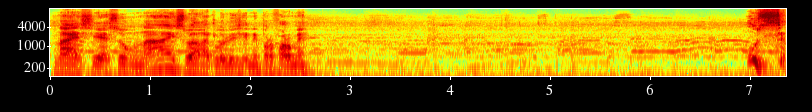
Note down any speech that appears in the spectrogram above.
Nice Yesung, nice banget lo di sini performnya. Uset.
